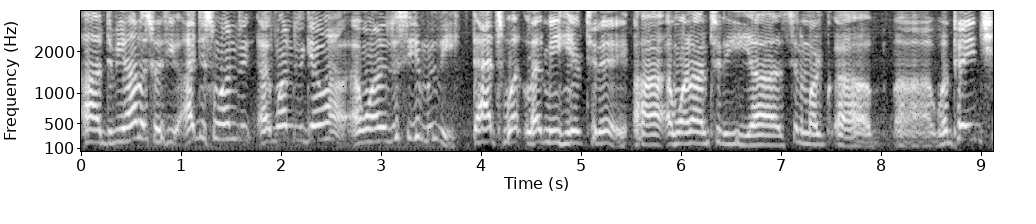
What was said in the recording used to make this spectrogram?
Uh, to be honest with you, I just wanted to, I wanted to go out. I wanted to see a movie. That's what led me here today. Uh, I went on to the uh, Cinemark uh, uh, webpage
